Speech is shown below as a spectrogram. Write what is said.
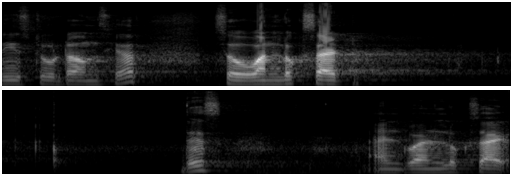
these two terms here. So one looks at this and one looks at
